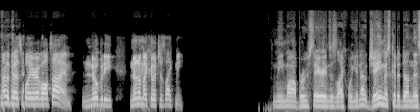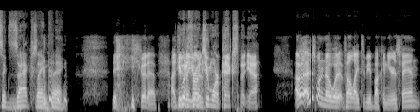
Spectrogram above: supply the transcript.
I'm the best player of all time. Nobody, none of my coaches like me. Meanwhile, Bruce Arians is like, well, you know, Jameis could have done this exact same thing. Yeah, he could have. I he would have thrown was- two more picks, but yeah. I, I just want to know what it felt like to be a Buccaneers fan,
